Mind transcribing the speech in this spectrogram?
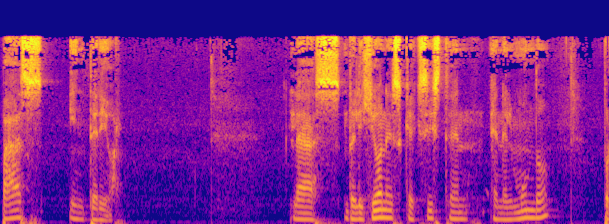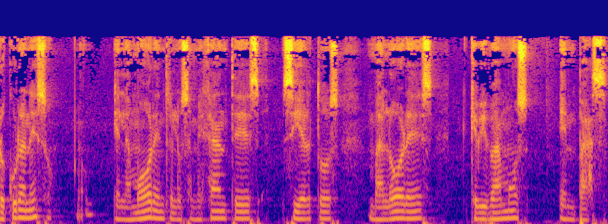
paz interior las religiones que existen en el mundo procuran eso, el amor entre los semejantes, ciertos valores, que vivamos en paz.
